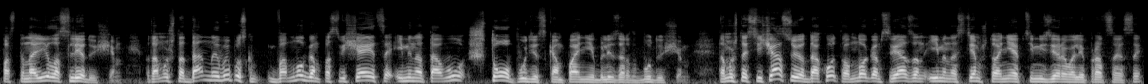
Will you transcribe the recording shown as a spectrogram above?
постановило следующее. Потому что данный выпуск во многом посвящается именно тому, что будет с компанией Blizzard в будущем. Потому что сейчас ее доход во многом связан именно с тем, что они оптимизировали процессы.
